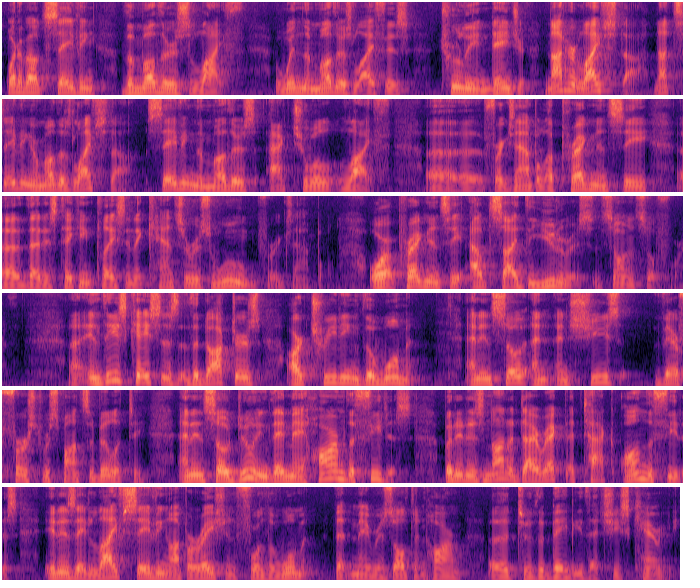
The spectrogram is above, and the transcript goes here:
what about saving the mother's life when the mother's life is truly in danger? Not her lifestyle, not saving her mother's lifestyle, saving the mother's actual life. Uh, for example, a pregnancy uh, that is taking place in a cancerous womb, for example, or a pregnancy outside the uterus, and so on and so forth. Uh, in these cases, the doctors are treating the woman, and, in so, and, and she's their first responsibility. And in so doing, they may harm the fetus, but it is not a direct attack on the fetus. It is a life-saving operation for the woman that may result in harm uh, to the baby that she's carrying.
